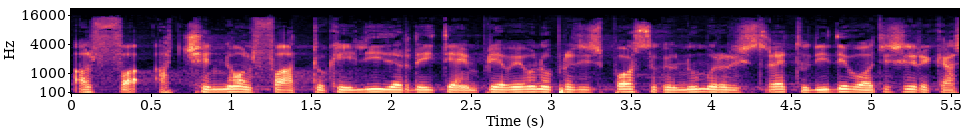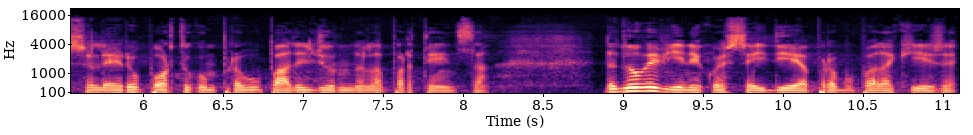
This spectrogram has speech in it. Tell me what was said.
al fa- accennò al fatto che i leader dei templi avevano predisposto che un numero ristretto di devoti si recasse all'aeroporto con Prabhupada il giorno della partenza. Da dove viene questa idea? Prabhupada chiese.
